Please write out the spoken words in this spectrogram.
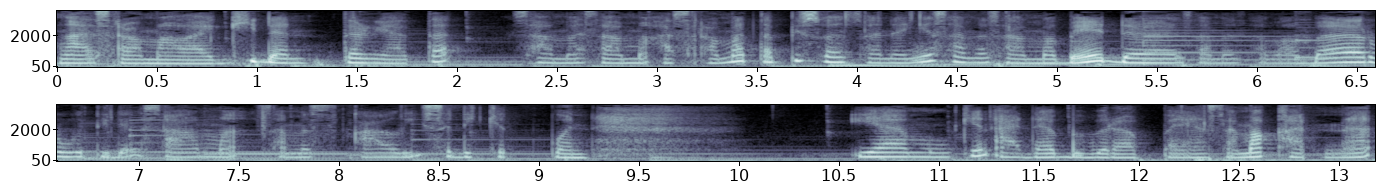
ngasrama lagi dan ternyata sama-sama asrama tapi suasananya sama-sama beda, sama-sama baru, tidak sama sama sekali sedikit pun. Ya mungkin ada beberapa yang sama karena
